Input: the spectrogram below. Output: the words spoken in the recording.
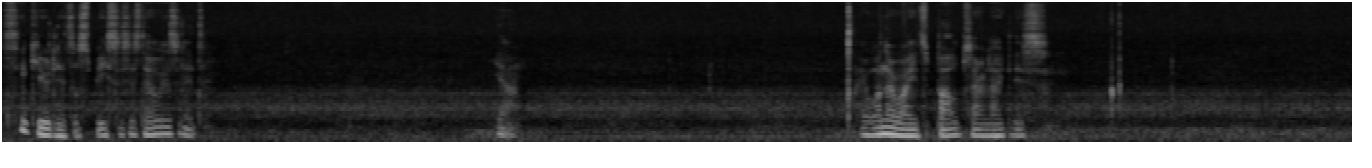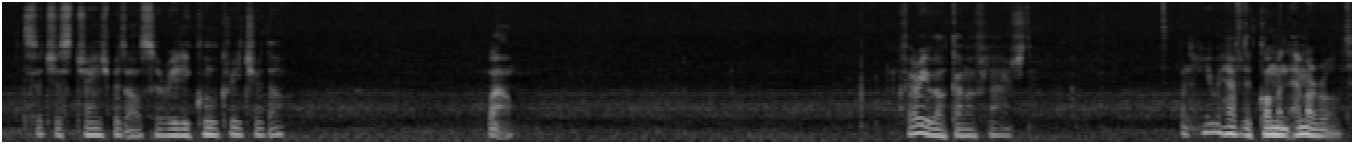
It's a cute little species though, isn't it? Yeah. I wonder why its bulbs are like this. Such a strange but also really cool creature though. Wow. Very well camouflaged. And here we have the common emerald.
